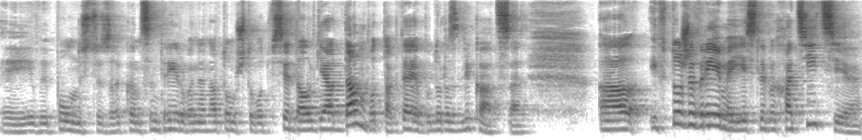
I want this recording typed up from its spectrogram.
и вы полностью законцентрированы на том, что вот все долги отдам, вот тогда я буду развлекаться. А, и в то же время, если вы хотите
